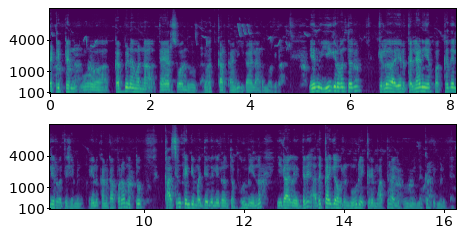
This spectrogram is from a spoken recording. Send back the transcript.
ಮೆಟ್ರಿಕ್ ಟನ್ ಕಬ್ಬಿಣವನ್ನು ತಯಾರಿಸುವ ಒಂದು ಬೃಹತ್ ಕಾರ್ಖಾನೆ ಈಗಾಗಲೇ ಆರಂಭವಾಗಿದೆ. ಏನು ಈಗಿರುವಂಥದ್ದು, ಕೆಲ, ಏನು ಕಲ್ಯಾಣಿಯ ಪಕ್ಕದಲ್ಲಿರುವಂಥ ಜಮೀನು, ಏನು ಕನಕಾಪುರ ಮತ್ತು ಕಾಸಿನಕಂಡಿ ಮಧ್ಯದಲ್ಲಿರುವಂಥ ಭೂಮಿಯನ್ನು ಈಗಾಗಲೇ ಇದ್ದರೆ ಅದಕ್ಕಾಗಿ ಅವರು ನೂರು ಎಕರೆ ಮಾತ್ರ ಅಲ್ಲಿ ಭೂಮಿಯನ್ನು ಖರೀದಿ ಮಾಡಿದ್ದಾರೆ.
